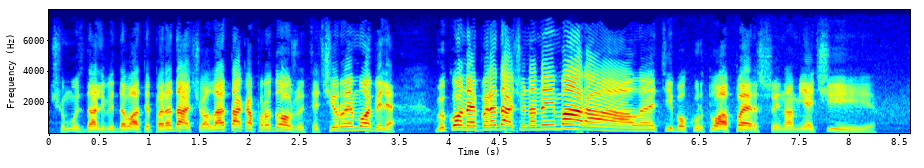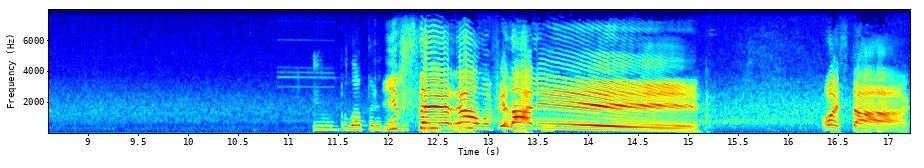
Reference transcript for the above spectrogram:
чомусь далі віддавати передачу. Але атака продовжується. Чіро Імобілі виконує передачу на Неймара, але Тібо Куртуа перший на м'ячі. Ну, була передача. І все, Реал у фіналі! Ось так.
